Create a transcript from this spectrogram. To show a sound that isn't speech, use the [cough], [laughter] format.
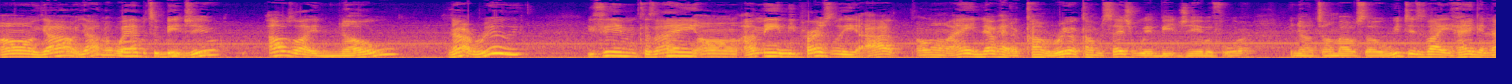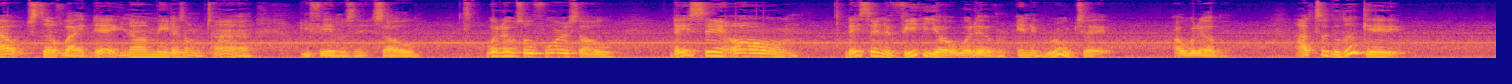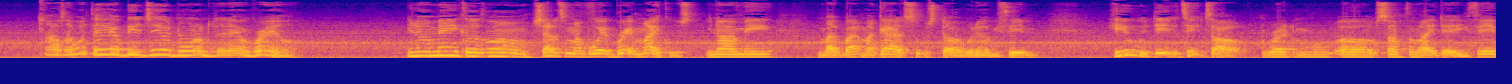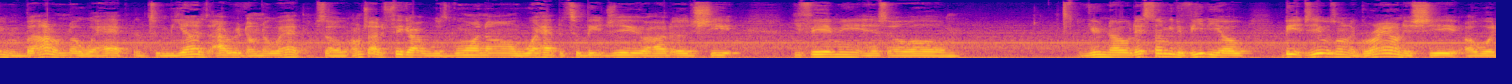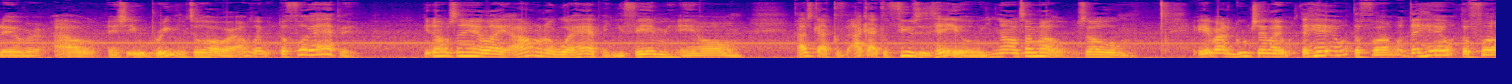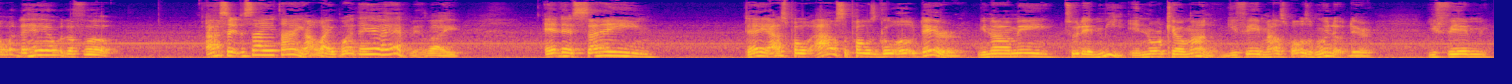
um, y'all, y'all know what happened to Big Jill? I was like, no, not really. You feel me? Cause I ain't um I mean me personally, I um I ain't never had a com- real conversation with Big Jill before. You know what I'm talking about? So we just like hanging out, stuff like that, you know what I mean? That's on time. You feel me? So what else so far? So they sent um they sent a video or whatever in the group chat or whatever. I took a look at it. I was like, what the hell Big Jill doing on the damn ground? You know what I mean? Cause um, shout out to my boy Brett Michaels. You know what I mean? My my guy, the superstar, whatever. You feel me? He did a TikTok, right? Uh, something like that. You feel me? But I don't know what happened. To be honest, I really don't know what happened. So I'm trying to figure out what's going on, what happened to Big Jill, all the other shit. You feel me? And so um, you know, they sent me the video. Big Jill was on the ground and shit or whatever. I, and she was breathing too hard. I was like, what the fuck happened? You know what I'm saying? Like I don't know what happened. You feel me? And um, I just got I got confused as hell. You know what I'm talking about? So everybody group chat like, what the hell? What the fuck? What the hell? What the fuck? What the hell? What the fuck? I said the same thing. I'm like, what the hell happened? Like, and that same day, I was supposed I was supposed to go up there. You know what I mean? To that meet in North Carolina. You feel me? I was supposed to went up there. You feel me?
